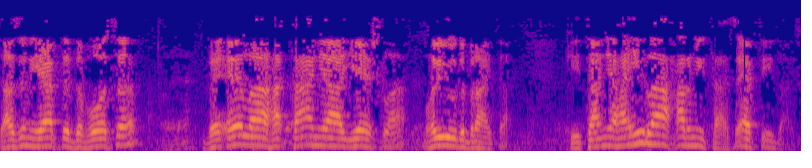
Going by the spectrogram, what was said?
Doesn't he have to divorce her? Oh, Ve'ela hatanya yeshla. What are you the Braita? Ki tanya ha'ila harmitas. After he dies.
